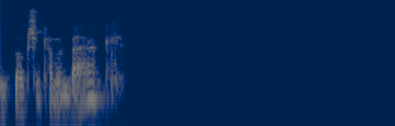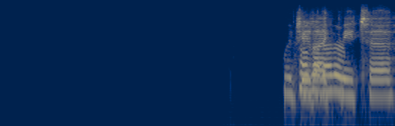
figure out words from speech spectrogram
Hopefully folks are coming back. Would you like other... me to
